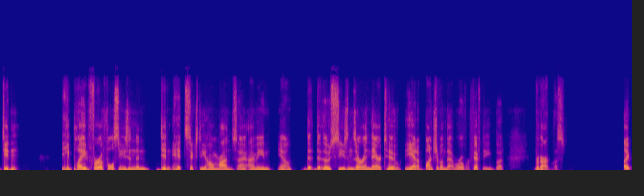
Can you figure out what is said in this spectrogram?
didn't, he played for a full season and didn't hit 60 home runs. I, I mean, you know, th- th- those seasons are in there too. He had a bunch of them that were over 50, but regardless, like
